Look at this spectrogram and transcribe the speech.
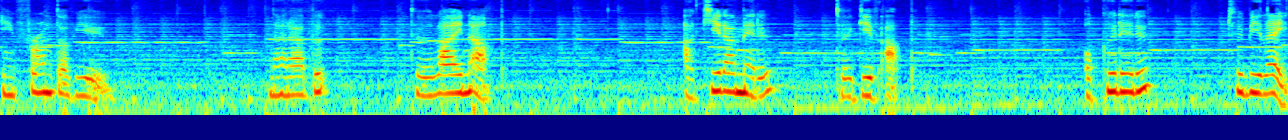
in front of you 並ぶ to line up 諦める to give up 遅れる to be late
